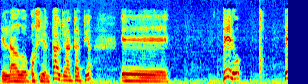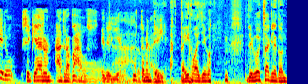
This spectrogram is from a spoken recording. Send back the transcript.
el lado occidental de la Antártida, eh, pero pero se quedaron atrapados en el hielo, justamente ahí, Hasta ahí nomás llegó, llegó Chacleton.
